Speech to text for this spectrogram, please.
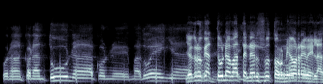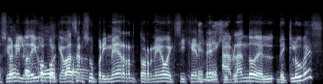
con, con Antuna, con eh, Madueña. Yo creo que Antuna eh, va a tener su torneo revelación y lo digo porque va a ser su primer torneo En exigente. Hablando de, clubes,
